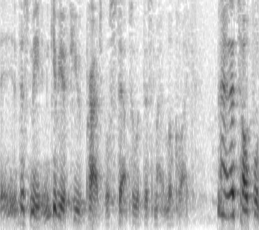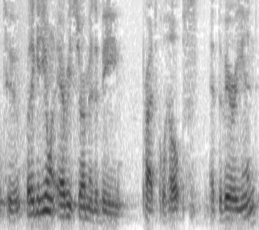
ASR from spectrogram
This may, let me give you a few practical steps of what this might look like. Now, that's helpful too. But again, you don't want every sermon to be practical helps at the very end.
